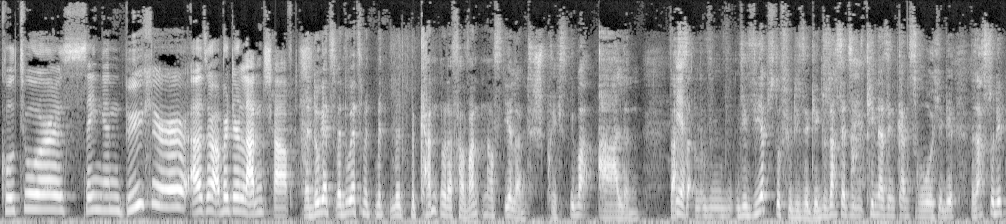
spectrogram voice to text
Kultur, Singen, Bücher, also aber der Landschaft. Wenn du jetzt, wenn du jetzt mit, mit, mit Bekannten oder Verwandten aus Irland sprichst, über Aalen, was, Ja. wie, wie wirbst du für diese Gegend? Du sagst jetzt, die Kinder sind ganz ruhig. in dir. Sagst du denen,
